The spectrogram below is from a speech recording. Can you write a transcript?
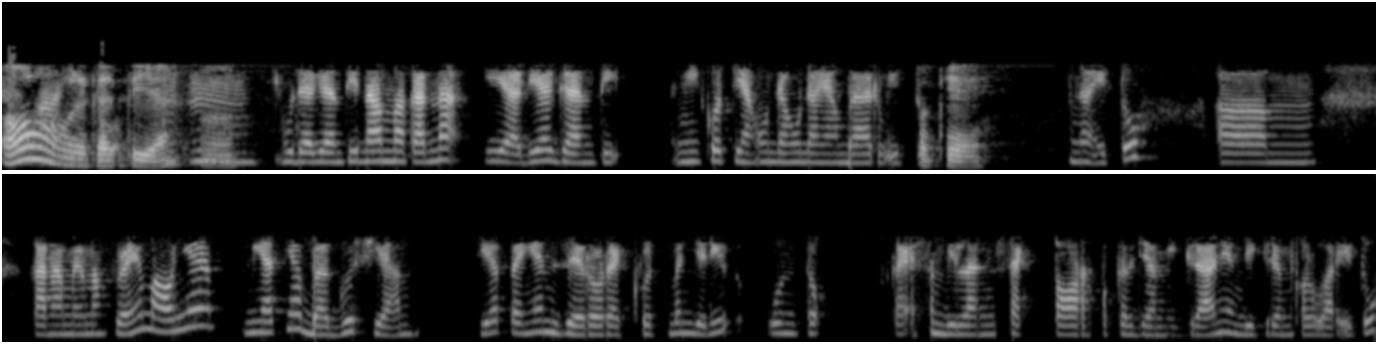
Oh, Nah, udah itu. ganti ya. Mm-mm. Hmm. Udah ganti nama karena iya dia ganti ngikut yang undang-undang yang baru itu. Oke. Nah itu em, karena memang sebenarnya maunya niatnya bagus ya. Dia pengen zero recruitment. Jadi untuk kayak sembilan sektor pekerja migran yang dikirim keluar itu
